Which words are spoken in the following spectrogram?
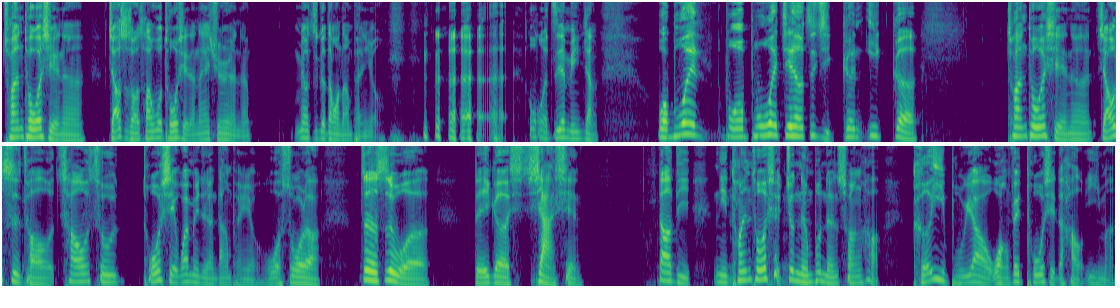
穿拖鞋呢，脚趾头超过拖鞋的那一群人呢。没有资格当我当朋友，我直接明讲，我不会，我不会接受自己跟一个穿拖鞋呢，脚趾头超出拖鞋外面的人当朋友。我说了，这是我的一个下限。到底你穿拖鞋就能不能穿好？可以不要枉费拖鞋的好意吗？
